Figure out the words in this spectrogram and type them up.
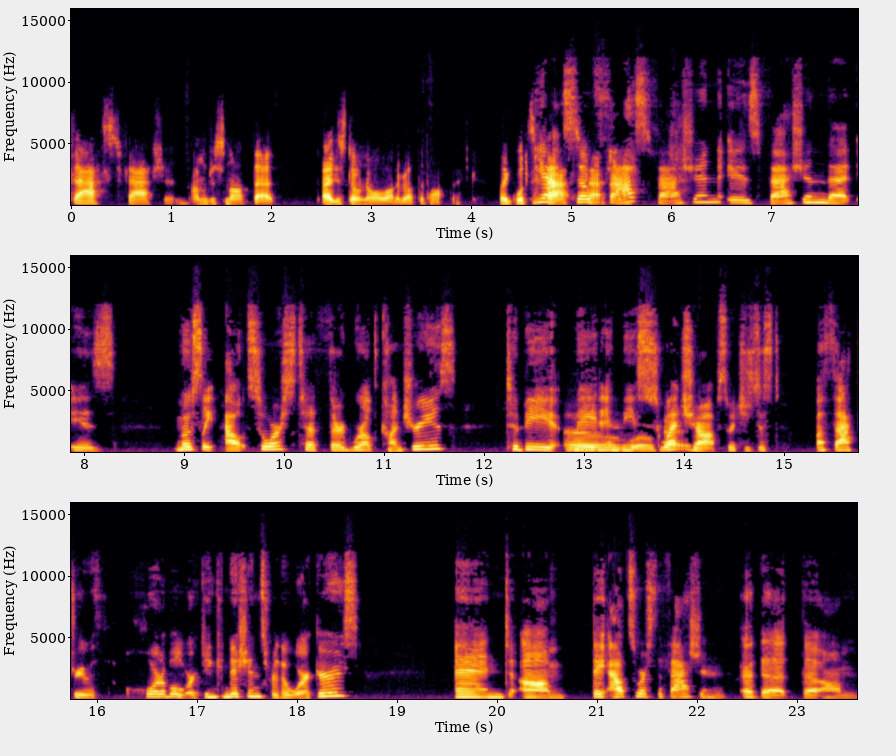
fast fashion? I'm just not that. I just don't know a lot about the topic. Like, what's yeah, fast so fashion? fast fashion is fashion that is mostly outsourced to third world countries to be made in Oh, these okay. sweatshops, which is just a factory with horrible working conditions for the workers. And um, they outsource the fashion or the the um,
